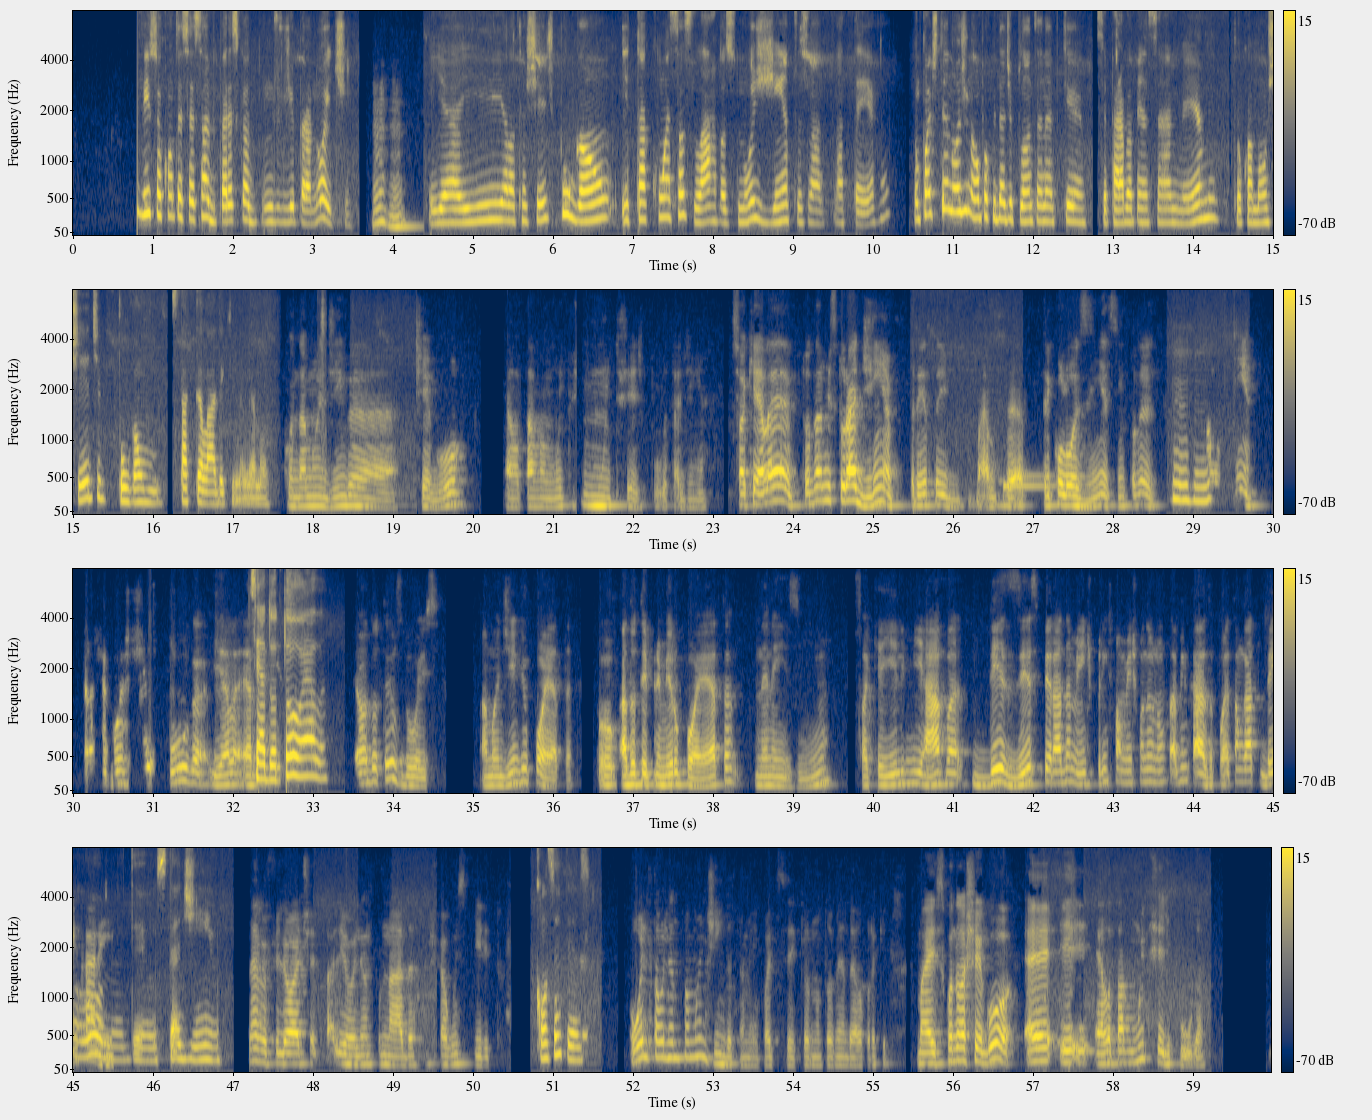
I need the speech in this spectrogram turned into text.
Eu vi isso acontecer, sabe? Parece que é de um dia pra noite. Uhum. E aí ela tá cheia de pulgão e tá com essas larvas nojentas na, na terra. Não pode ter nojo não pra cuidar de planta, né? Porque você parar pra pensar mesmo, tô com a mão cheia de pulgão estatelado aqui na minha mão. Quando a mandinga chegou, ela tava muito, muito cheia de pulga, tadinha. Só que ela é toda misturadinha, preta e é, tricolorzinha, assim, toda Uhum. Ela chegou cheia de pulga e ela era. Você adotou ela? Eu adotei os dois, a mandinga e o poeta. Eu adotei primeiro o poeta, nenenzinho, só que aí ele miava desesperadamente, principalmente quando eu não estava em casa. O poeta é um gato bem oh, carente. meu Deus, tadinho. Né, meu filhote? Ele tá ali olhando pro nada. Acho que é algum espírito. Com certeza. Ou ele tá olhando pra mandinga também, pode ser que eu não tô vendo ela por aqui. Mas quando ela chegou, é, é, ela tava muito cheia de pulga.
